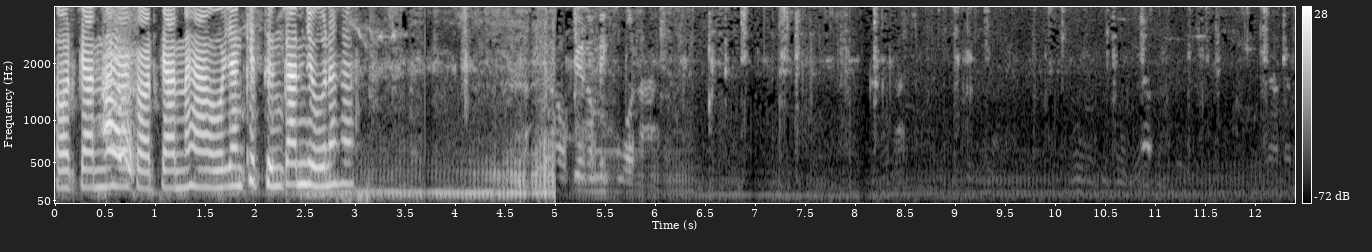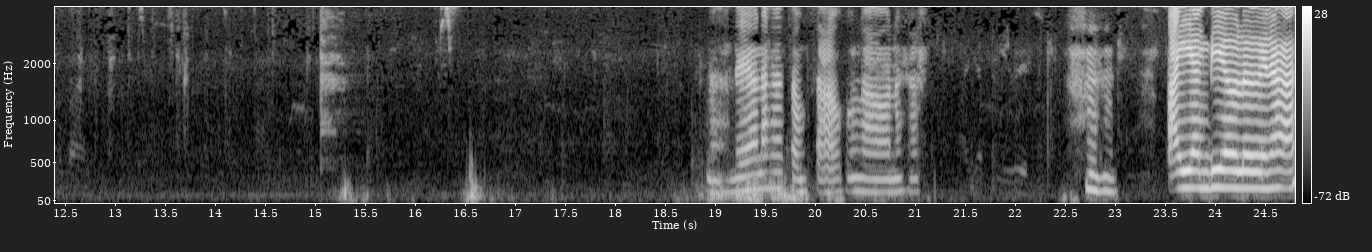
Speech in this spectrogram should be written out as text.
กอดกันนะคะกอดกันนะคะโอ้ยังคิดถึงกันอยู่นะคะ แล้วนะคะสองสาวของเรานะคะ ไปอย่างเดียวเลยนะคะ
